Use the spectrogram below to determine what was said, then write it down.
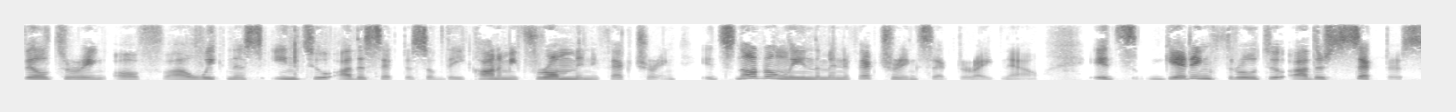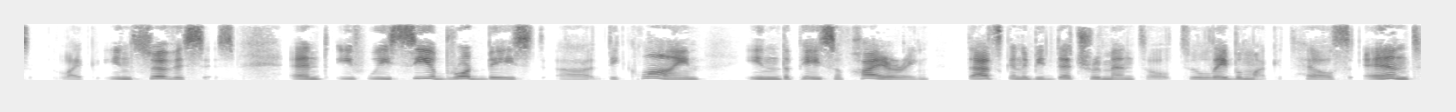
filtering of uh, weakness into other sectors of the economy from manufacturing. It's not only in the manufacturing sector right now; it's getting through to other sectors like in services. And if we see a broad based uh, decline in the pace of hiring, that's going to be detrimental to labor market health and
